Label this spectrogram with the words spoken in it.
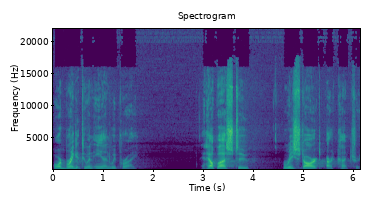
Lord, bring it to an end, we pray. And help us to restart our country.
